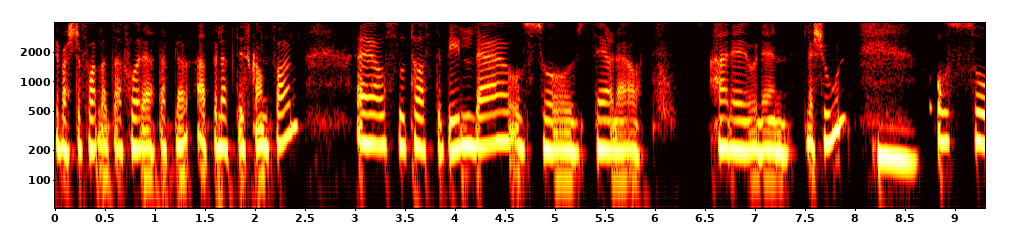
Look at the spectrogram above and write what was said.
i verste fall at jeg får et epileptisk anfall. Eh, og så tas det bilde, og så ser de at her er jo det en lesjon. Og så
